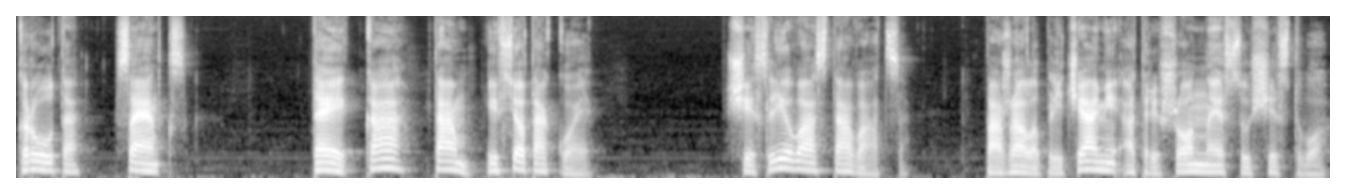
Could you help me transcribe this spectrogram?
Круто, сэнкс. ТК там и все такое. Счастливо оставаться. Пожало плечами отрешенное существо.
